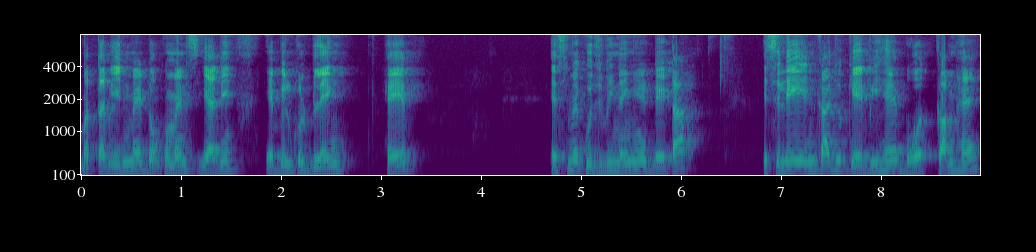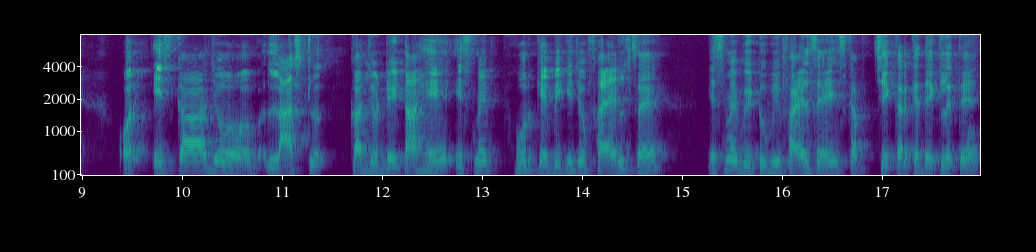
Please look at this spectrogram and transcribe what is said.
मतलब इनमें डॉक्यूमेंट्स यानी ये बिल्कुल ब्लैंक है, इसमें कुछ भी नहीं है डेटा इसलिए इनका जो के है बहुत कम है और इसका जो लास्ट का जो डेटा है, इसमें फोर के की जो फाइल्स है, इसमें वी टू बी फाइल्स है, इसका चेक करके देख लेते हैं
